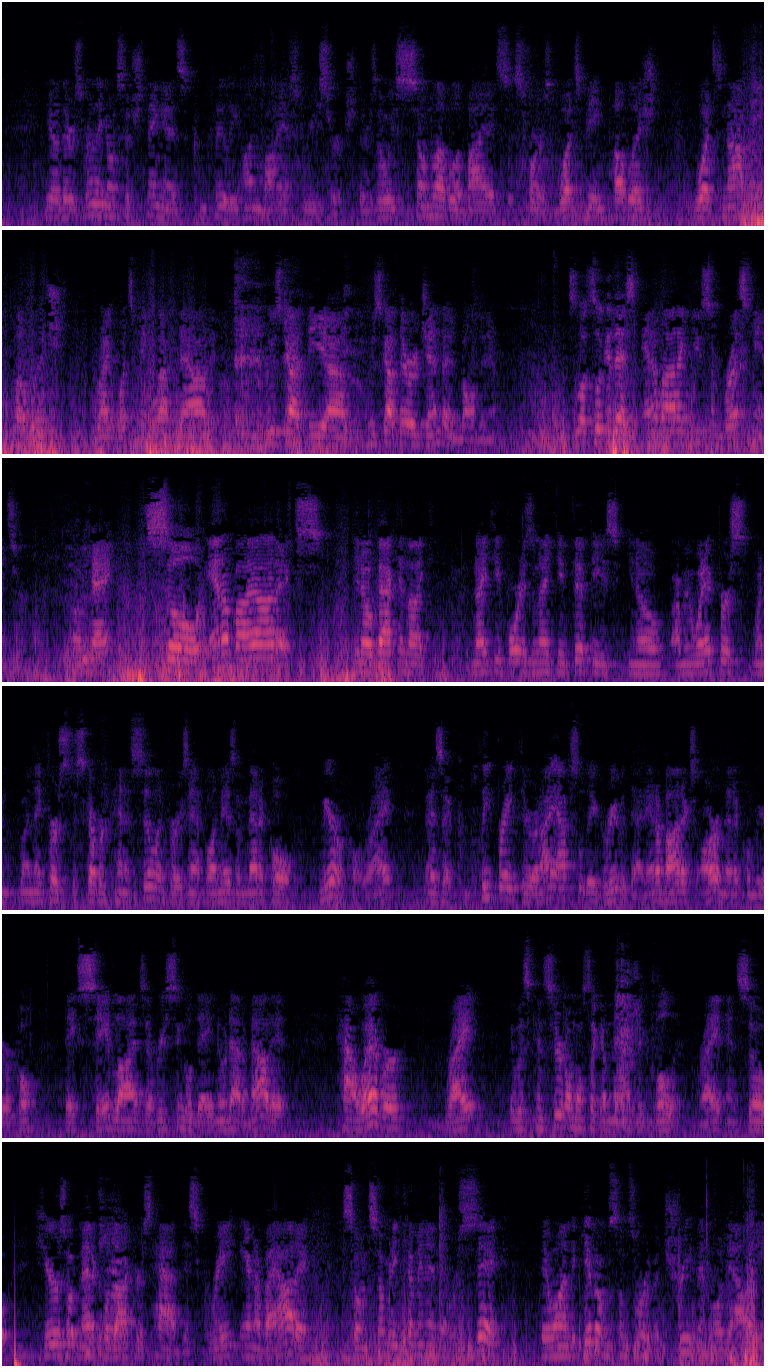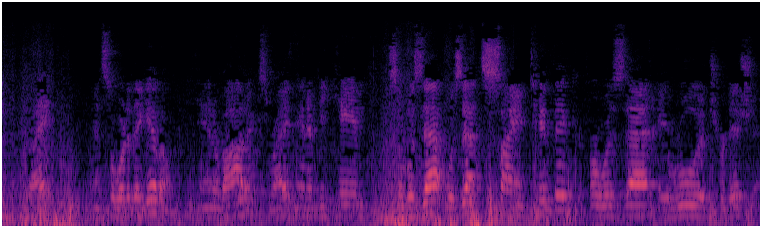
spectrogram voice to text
you know, there's really no such thing as completely unbiased research. There's always some level of bias as far as what's being published, what's not being published, right? What's being left out, who's got the uh, who's got their agenda involved in it. So let's look at this antibiotic use in breast cancer. Okay, so antibiotics, you know, back in like 1940s and 1950s, you know, I mean, when it first when when they first discovered penicillin, for example, I mean, it's a medical miracle, right? As a complete breakthrough, and I absolutely agree with that. Antibiotics are a medical miracle. They save lives every single day, no doubt about it. However, right, it was considered almost like a magic bullet, right? And so here's what medical doctors had this great antibiotic. So when somebody come in and they were sick, they wanted to give them some sort of a treatment modality, right? And so what did they give them? Antibiotics, right? And it became so was that was that scientific or was that a rule of tradition?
